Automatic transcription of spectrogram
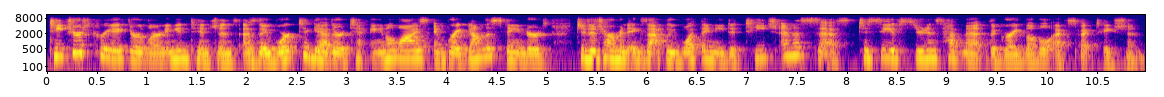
Teachers create their learning intentions as they work together to analyze and break down the standards to determine exactly what they need to teach and assess to see if students have met the grade level expectation.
